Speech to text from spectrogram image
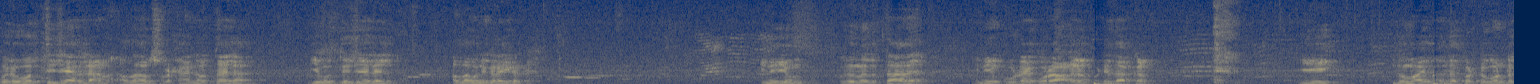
ഒരു ഒത്തുചേരലാണ്. അള്ളാഹു സുഹാനോത്തല ഈ ഒത്തുചേരൽ അള്ളാഹു അനുഗ്രഹിക്കട്ടെ. ഇനിയും ഇത് നിർത്താതെ ഇനിയും കൂടെ കുറേ ആളുകൾ പഠിതാക്കൾ ഈ ഇതുമായി ബന്ധപ്പെട്ടുകൊണ്ട്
